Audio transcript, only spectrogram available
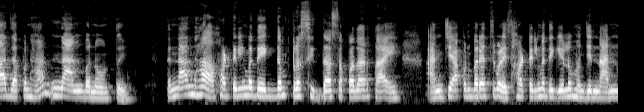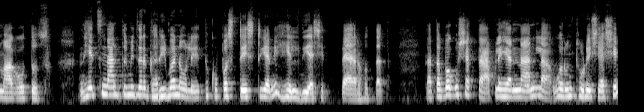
आज आपण हा नान बनवतोय. तर नान हा हॉटेलमध्ये एकदम प्रसिद्ध असा पदार्थ आहे. आणि जे आपण बऱ्याच वेळेस हॉटेलमध्ये गेलो म्हणजे नान मागवतोच. आणि हेच नान तुम्ही जर घरी बनवले तर खूपच टेस्टी आणि हेल्दी असे तयार होतात. आता बघू शकता आपल्या ह्यांना आणला वरून थोडेसे असे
